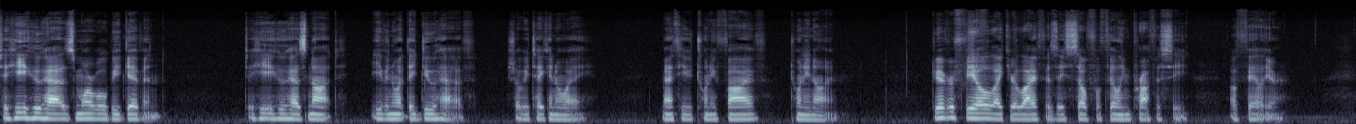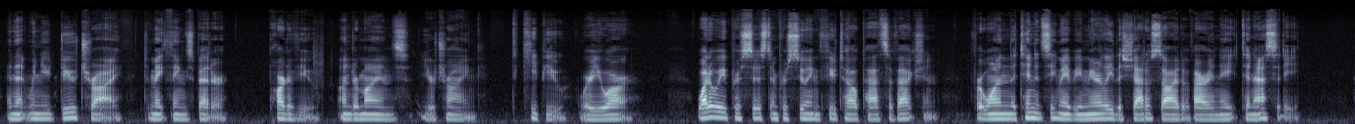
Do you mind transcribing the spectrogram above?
To he who has, more will be given. To he who has not, even what they do have, shall be taken away. Matthew 25 29. Do you ever feel like your life is a self fulfilling prophecy of failure? And that when you do try to make things better, part of you undermines your trying to keep you where you are? Why do we persist in pursuing futile paths of action? For one, the tendency may be merely the shadow side of our innate tenacity.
